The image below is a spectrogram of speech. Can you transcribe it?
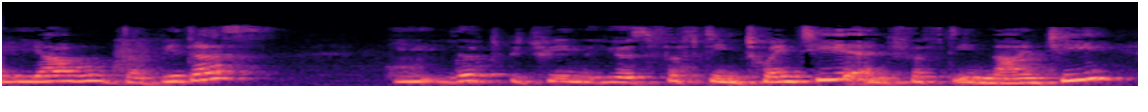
Eliyahu de Vidas. He lived between the years 1520 and 1590,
